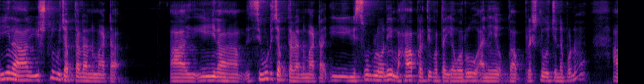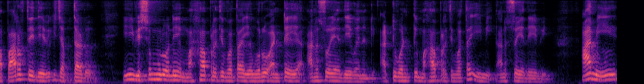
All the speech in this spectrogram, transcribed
ఈయన విష్ణువు చెప్తాడనమాట ఈయన శివుడు చెప్తాడనమాట ఈ విశ్వంలోని మహాప్రతివత ఎవరు అనే ఒక ప్రశ్న వచ్చినప్పుడు ఆ పార్వతీదేవికి చెప్తాడు. ఈ విశ్వంలోని మహాప్రతివత ఎవరు అంటే అనసూయాదేవి అని. అటువంటి మహాప్రతివత ఈమె అనసూయదేవి. ఆమె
